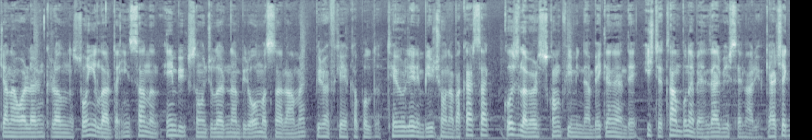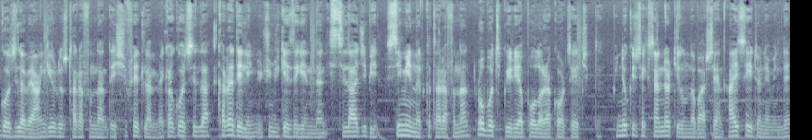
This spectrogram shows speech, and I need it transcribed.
canavarların kralının son yıllarda insanlığın en büyük savunucularından biri olmasına rağmen bir öfkeye kapıldı. Teorilerin birçoğuna bakarsak Godzilla vs. Kong filminden beklenen de işte tam buna benzer bir senaryo. Gerçek Godzilla ve Anguirus tarafından deşifre edilen Mechagodzilla, kara deliğin 3. gezegeninden istilacı bir Simian ırkı tarafından robotik bir yapı olarak ortaya çıktı. 1984 yılında başlayan Heisei döneminde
